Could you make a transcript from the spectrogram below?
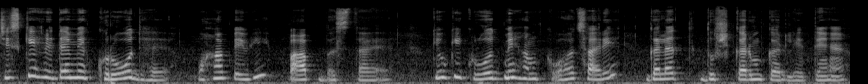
जिसके हृदय में क्रोध है, वहाँ पे भी पाप बसता है। क्योंकि क्रोध में हम बहुत सारे गलत दुष्कर्म कर लेते हैं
